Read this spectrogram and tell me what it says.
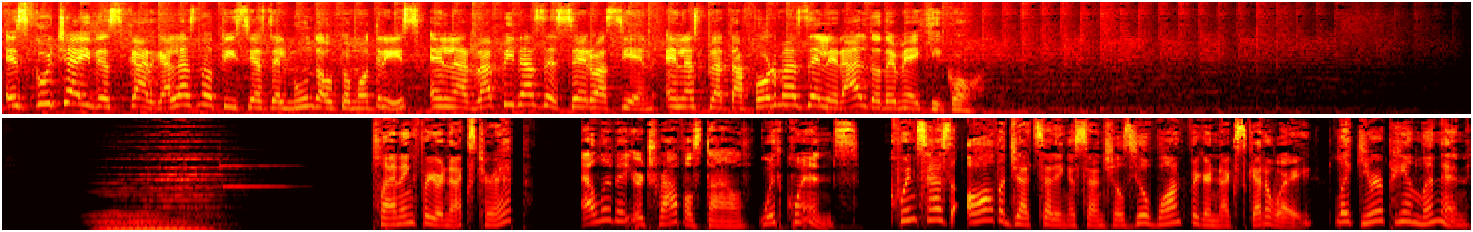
Escucha y descarga las noticias del mundo automotriz en las rápidas de 0 a 100 en las plataformas del Heraldo de México. Planning for your next trip? Elevate your travel style with Quince. Quince has all the jet setting essentials you'll want for your next getaway, like European linen,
